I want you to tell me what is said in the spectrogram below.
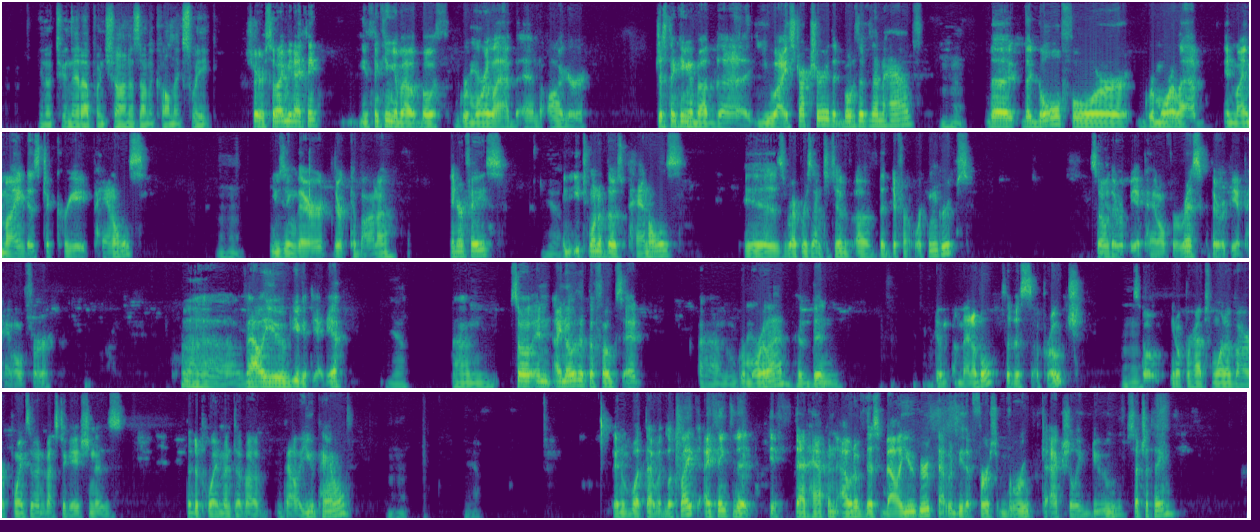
you know, tune that up when Sean is on the call next week. Sure. So, I mean, I think you're thinking about both Grimoire Lab and Augur, just thinking about the UI structure that both of them have. Mhm. The the goal for Grimoire Lab, in my mind, is to create panels Mhm. using their their Kibana interface. Yeah, And each one of those panels is representative of the different working groups. So Yeah. there would be a panel for risk, there would be a panel for uh, value. You get the idea. Yeah, Um, so, and I know that the folks at um, Grimoire Lab have been amenable to this approach. Mhm. So, you know, perhaps one of our points of investigation is the deployment of a value panel Mhm. and what that would look like. I think that if that happened out of this value group, that would be the first group to actually do such a thing.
